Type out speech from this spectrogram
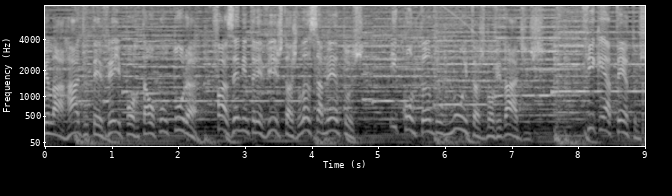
pela Rádio, TV e Portal Cultura, fazendo entrevistas, lançamentos e contando muitas novidades. Fiquem atentos.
